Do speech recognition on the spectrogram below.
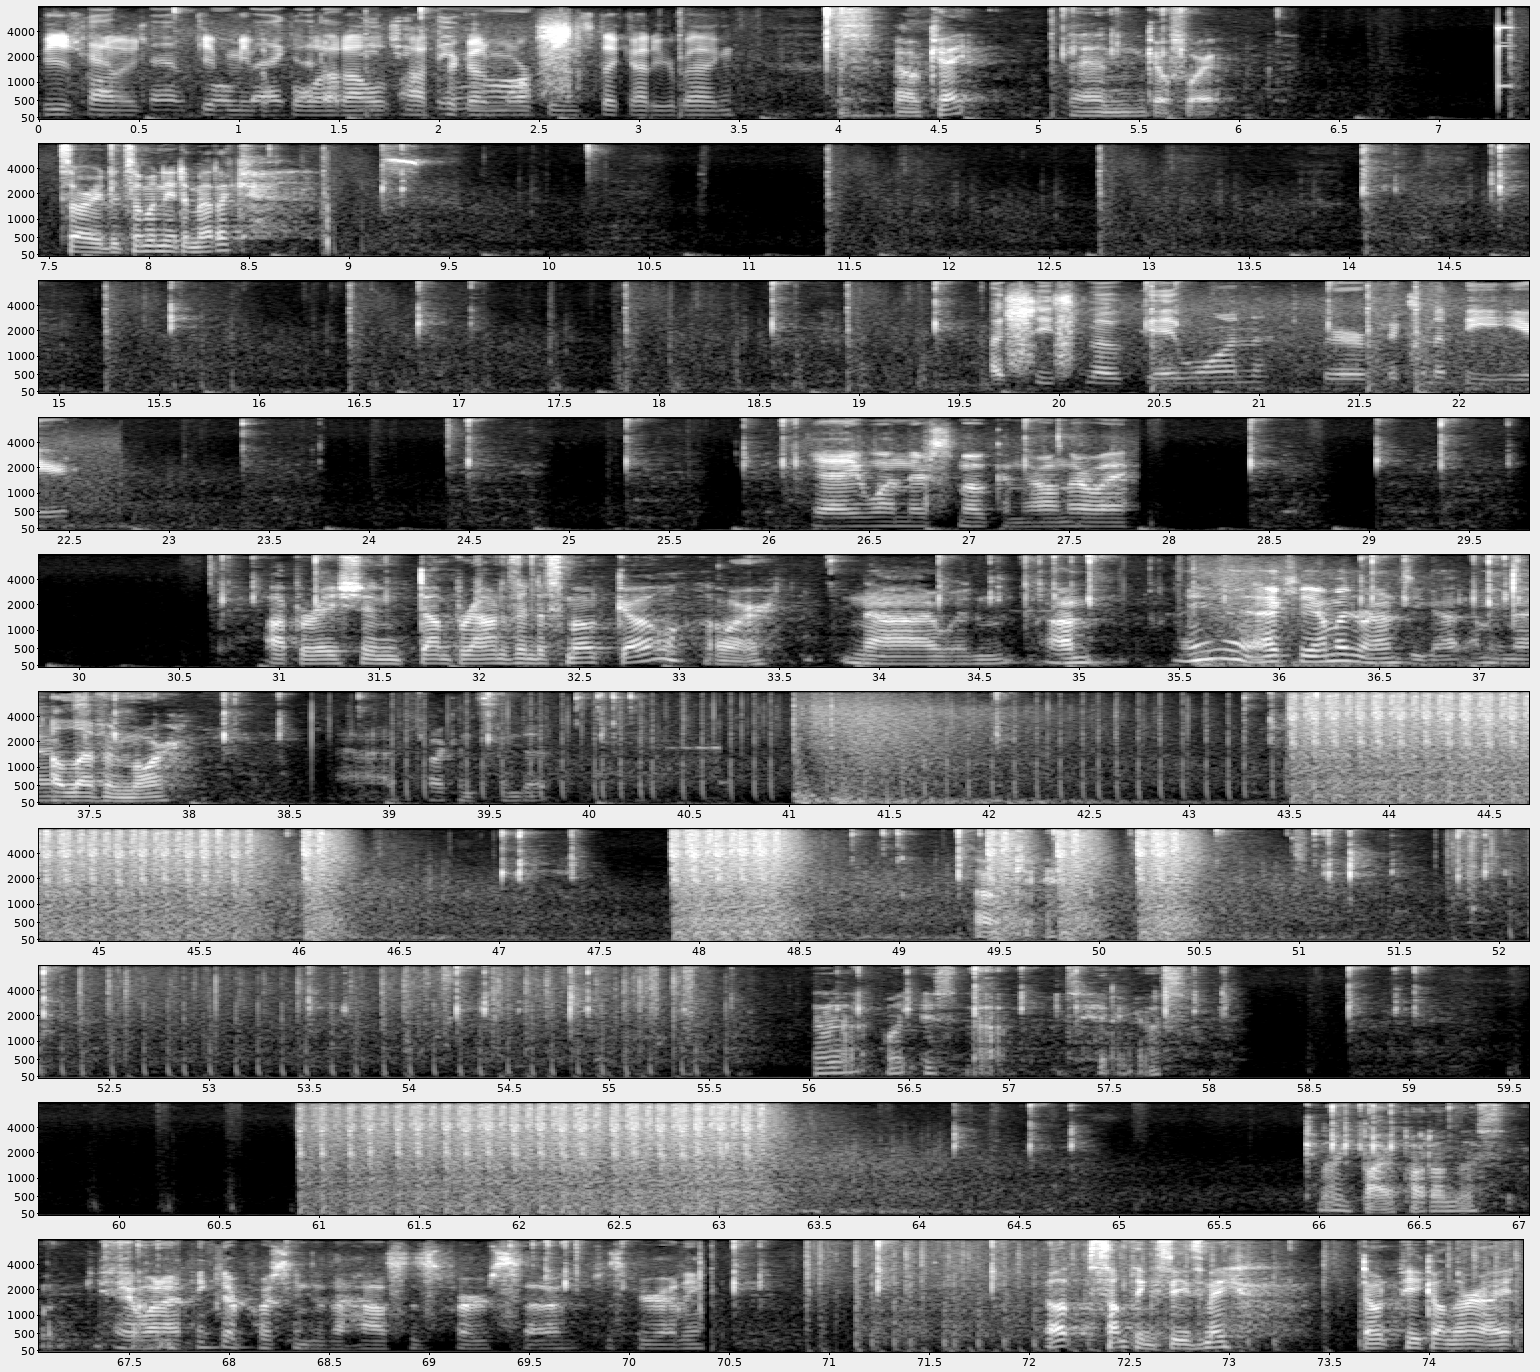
If you just want to give me the I blood, I'll, I'll take a morphine stick out of your bag. Okay, then go for it. Sorry, did someone need a medic? I see smoke A1. They're fixing to be here. Yeah, A1, they're smoking. They're on their way. Operation dump rounds into smoke go? Or Nah, I wouldn't. Um, eh, actually, how many rounds you got? Many mags? 11 more? Ah, fucking send it. Okay. Uh, what is that? It's hitting us. Can I bipod on this? That would be A1, fun. I think they're pushing to the houses first, so just be ready. Oh, something sees me. Don't peek on the right.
